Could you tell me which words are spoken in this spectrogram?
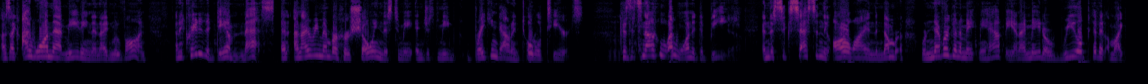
I was like, I won that meeting, and I'd move on and I created a damn mess. And, and I remember her showing this to me and just me breaking down in total tears mm. because it's not who I wanted to be. And the success and the ROI and the number were never going to make me happy. And I made a real pivot. I'm like,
